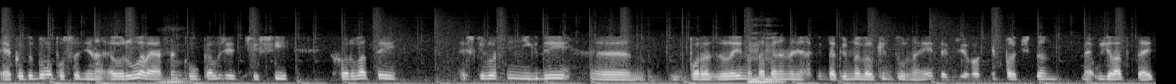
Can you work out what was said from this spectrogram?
Jako to bylo posledně na euru, ale já jsem koukal, že Češi Chorvaty ještě vlastně nikdy eh, porazili, notabene na nějakým takovýmhle velkým turnaji, takže vlastně proč to neudělat teď.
